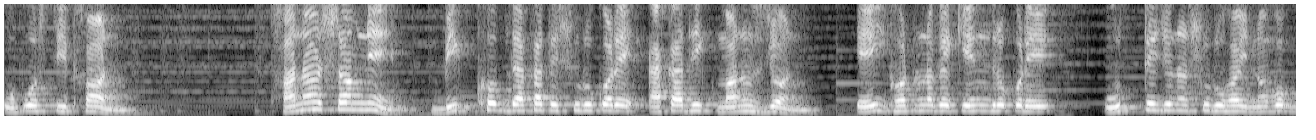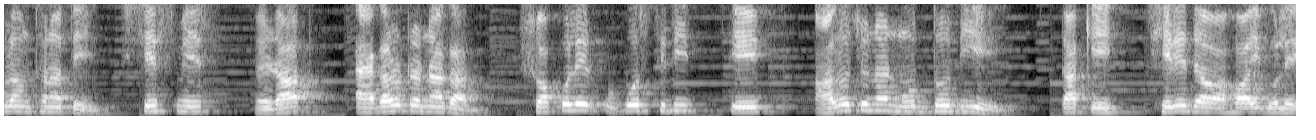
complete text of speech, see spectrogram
উপস্থিত হন। থানার সামনে বিক্ষোভ দেখাতে শুরু করে একাধিক মানুষজন। এই ঘটনাকে কেন্দ্র করে উত্তেজনা শুরু হয় নবগ্রাম থানাতে শেষমেশ রাত এগারোটা নাগাদ সকলের উপস্থিতিতে আলোচনার মধ্য দিয়ে তাকে ছেড়ে দেওয়া হয় বলে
